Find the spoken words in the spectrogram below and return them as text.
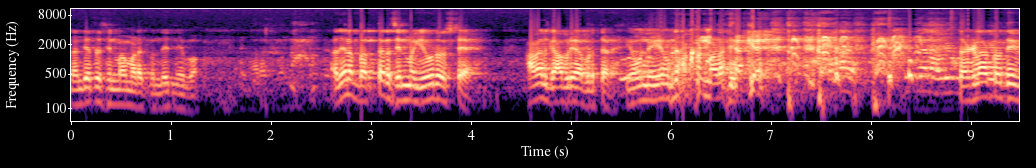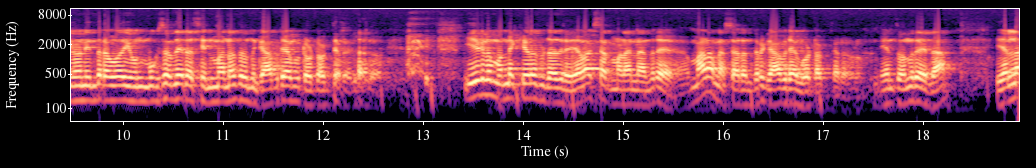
ನನ್ನ ಜೊತೆ ಸಿನಿಮಾ ಮಾಡಕ್ಕೆ ಬಂದಿದ್ದು ನೀವು. ಅದೇನೋ ಬರ್ತಾರೆ ಸಿನಿಮಾಗೆ, ಇವರು ಅಷ್ಟೇ. ಆಮೇಲೆ ಗಾಬರಿ ಆಗ್ಬಿಡ್ತಾರೆ. ಇವನು, ಇವ್ನು ಹಾಕೊಂಡು ಮಾಡೋದು ಯಾಕೆ? ತಗೊಳಕೋತೀವಿ ಇವನಿಂದ ಇವ್ನು ಮುಗಿಸೋದೇ ಇಲ್ಲ ಸಿನಿಮಾ ಅನ್ನೋದು ಒಂದು ಗಾಬರಿ ಆಗ್ಬಿಟ್ಟು ಹೊಟ್ಟೋಗ್ತಾರೆ ಎಲ್ಲರೂ. ಈಗಲೂ ಮೊನ್ನೆ ಕೇಳಿಬಿಟ್ಟಾದ್ರೆ ಯಾವಾಗ ಸರ್ ಮಾಡೋಣ ಅಂದರೆ, ಮಾಡೋಣ ಸರ್ ಅಂತಾರೆ, ಗಾಬರಿಯಾಗಿ ಹೊಟ್ಟೋಗ್ತಾರೆ ಅವರು. ಏನು ತೊಂದರೆ ಇಲ್ಲ. ಎಲ್ಲ,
